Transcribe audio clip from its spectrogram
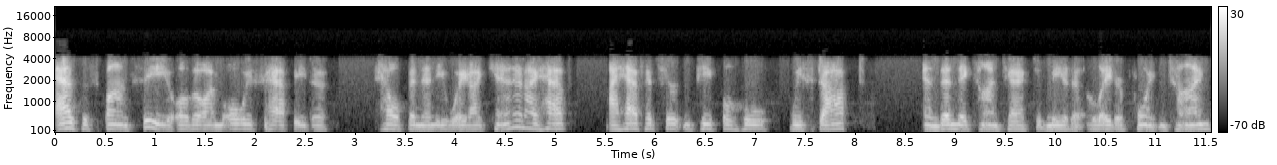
as a sponsee, although I'm always happy to help in any way I can. And I have I have had certain people who we stopped and then they contacted me at a later point in time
